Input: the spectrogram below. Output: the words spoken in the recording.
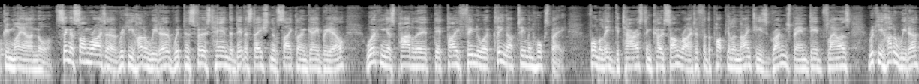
Hoki mai. Singer-songwriter Ricky Harawira witnessed firsthand the devastation of Cyclone Gabrielle, working as part of the Te Taiwhenua clean-up team in Hawke's Bay. Former lead guitarist and co-songwriter for the popular 90s grunge band Dead Flowers, Ricky Harawira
